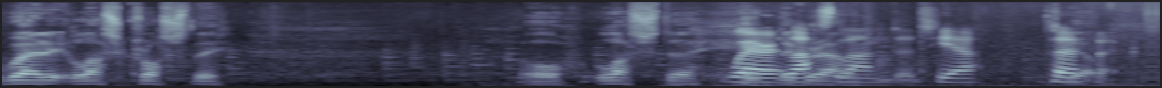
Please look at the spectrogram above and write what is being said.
where it last crossed the, or last uh, where it last ground. landed. Yeah, perfect.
